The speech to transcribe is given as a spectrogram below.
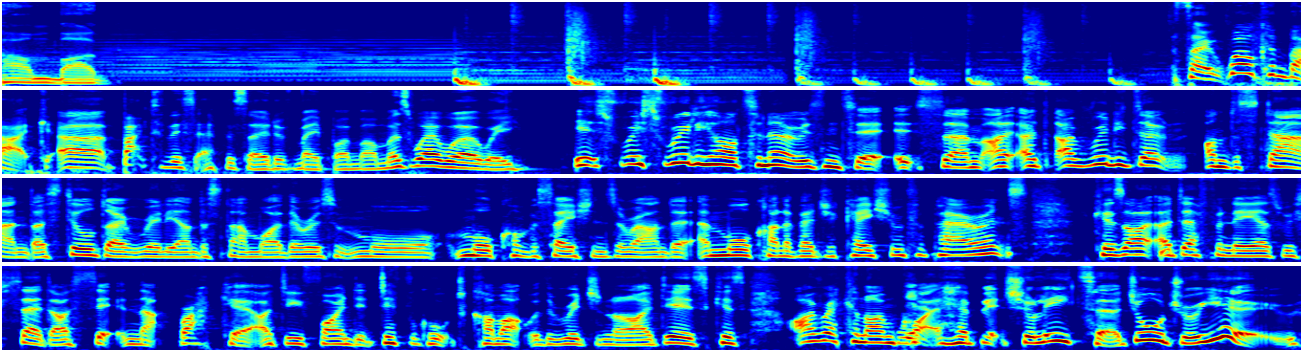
humbug. So, welcome back. Uh, back to this episode of Made by Mamas. Where were we? It's it's really hard to know, isn't it? It's um I, I I really don't understand. I still don't really understand why there isn't more more conversations around it and more kind of education for parents. Because I, I definitely, as we've said, I sit in that bracket. I do find it difficult to come up with original ideas because I reckon I'm quite a habitual eater. Georgia, are you?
